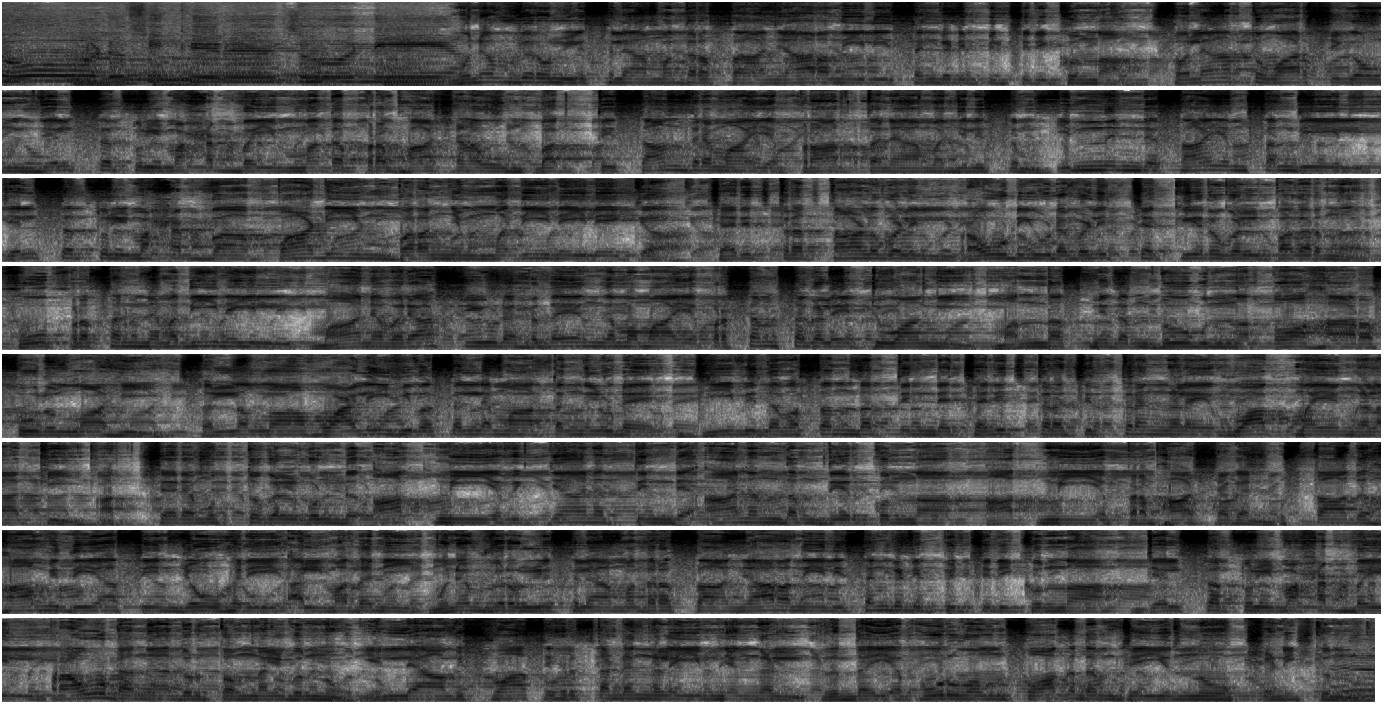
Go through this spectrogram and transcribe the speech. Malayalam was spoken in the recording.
છોડ ફિકર દો മുനവ്വിറുൽ ഇസ്ലാം മദ്രസ ഞാറനീലി സംഘടിപ്പിച്ചിരിക്കുന്ന സ്വലാത്ത് വാർഷികവും ജൽസത്തുൽ മഹബയും മതപ്രഭാഷണവും ഭക്തിസാന്ദ്രമായ പ്രാർത്ഥനാ മജ്ലിസും ഇന്നിന്റെ സായം സന്ധ്യയിൽ ജൽസത്തുൽ മഹബ പാടിയും പറഞ്ഞും മദീനയിലേക്ക് ചരിത്രത്താളുകളിൽ വെളിച്ച വെളിച്ചക്കീറുകൾ പകർന്ന് ഭൂപ്രസന്ന മദീനയിൽ മാനവരാശിയുടെ ഹൃദയംഗമമായ പ്രശംസകൾ ഏറ്റുവാങ്ങി മന്ദസ്മിതം തൂകുന്ന തോഹ റസൂലുല്ലാഹി സല്ലല്ലാഹു അലൈഹി വസല്ലമ തങ്ങളുടെ ജീവിത ഇസ്ലാമിന്റെ ചരിത്ര ചിത്രങ്ങളെ വാഗ്മയങ്ങളാക്കി. അക്ഷരമുത്തുകൾ കൊണ്ട് ആത്മീയ വിജ്ഞാനത്തിന്റെ ആനന്ദം തീർക്കുന്ന ആത്മീയ പ്രഭാഷകൻ ഉസ്താദ് ഹാമിദ് യാസീൻ ജൗഹരി അൽ മദനി മുനവ്വറുൽ ഇസ്ലാം മദ്രസ ഞാറനീതി സംഘടിപ്പിച്ചിരിക്കുന്ന ജൽസത്തുൽ മഹബയിൽ പ്രൗഢ നേതൃത്വം നൽകുന്നു. എല്ലാ വിശ്വാസി ഹൃത്തടങ്ങളെയും ഞങ്ങൾ ഹൃദയപൂർവം സ്വാഗതം ചെയ്യുന്നു ക്ഷണിക്കുന്നു.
